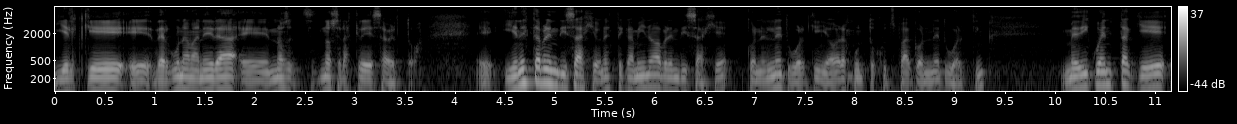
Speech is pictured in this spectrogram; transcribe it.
y el que de alguna manera no, no se las cree saber todas. Eh, y en este aprendizaje, en este camino de aprendizaje con el networking y ahora junto a Jutzpah con networking, me di cuenta que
